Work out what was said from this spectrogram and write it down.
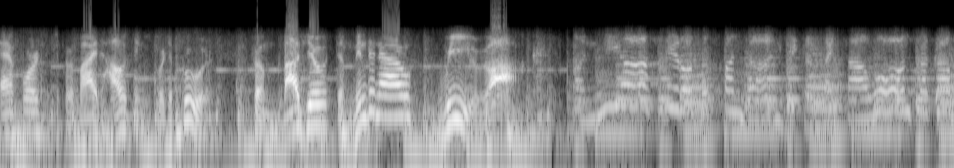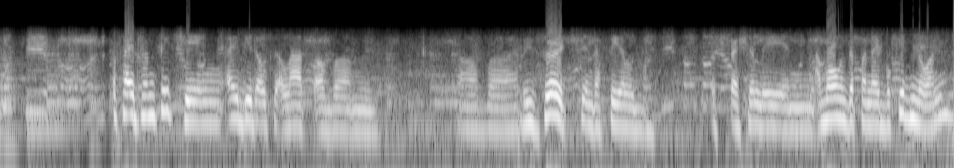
efforts to provide housing for the poor. From Baguio to Mindanao, we rock! Aside from teaching, I did also a lot of um, of uh, research in the field, especially in among the Panay Bukidnon,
